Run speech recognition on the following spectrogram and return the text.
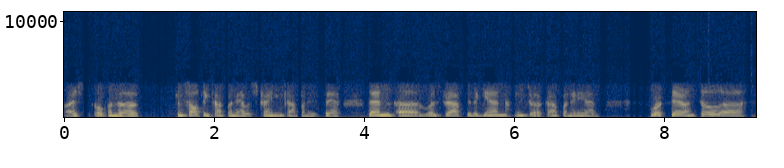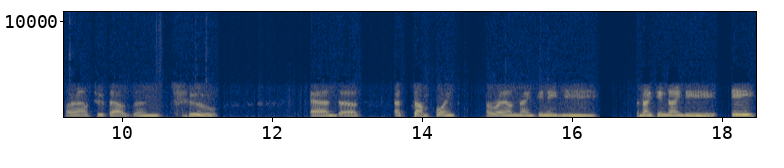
I opened a consulting company. I was training companies there. Then uh, was drafted again into a company and worked there until uh, around 2002. And uh, at some point around 1980, 1998,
